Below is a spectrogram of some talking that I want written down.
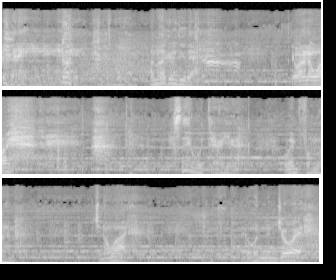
hey, hey, hey. I'm not gonna do that. You wanna know why? Because they would tear you limb from limb. But you know what? They wouldn't enjoy it.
